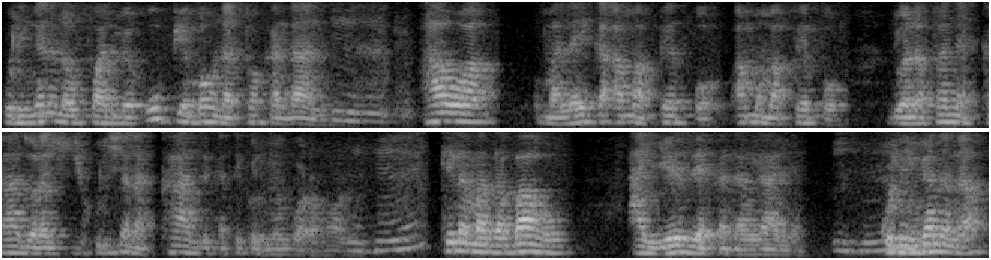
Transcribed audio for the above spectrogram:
kulingana na ufalme upi ambao unatoka ndani. Hawa malaika ama pepo ama mapepo ndio wanafanya kazi wanajishughulisha na kazi katika ulimwengu wa rohoni -hmm. kila madhabahu haiwezi yakadanganya mm -hmm. kulingana na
